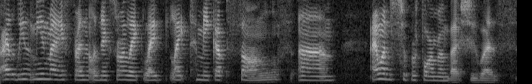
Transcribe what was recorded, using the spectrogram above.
I we, me and my friend that lived next door like like like to make up songs. Um, I wanted to perform them, but she was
